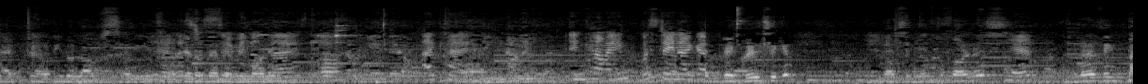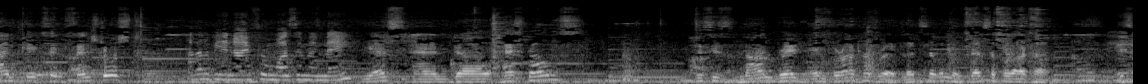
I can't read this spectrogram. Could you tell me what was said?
that uh, Dino loves and eats Yeah, just them every morning. Oh, okay. Incoming. What's Dino go? The grilled chicken, that's a game for foreigners. Yeah. Another thing, pancakes and French toast. And that'll be a no from Wasim and me. Yes, and uh, hash browns. This is naan bread and paratha bread. Let's have a look. That's a paratha. Oh. It's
